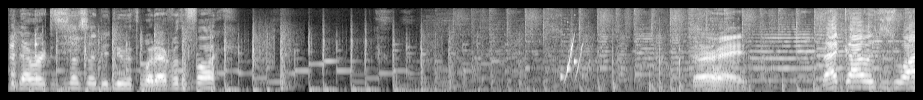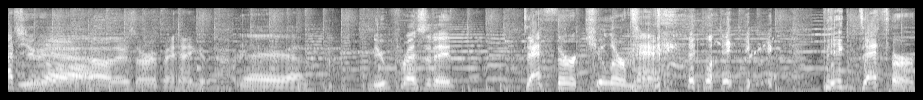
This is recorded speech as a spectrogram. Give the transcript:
the network. Does this have something to do with whatever the fuck? Alright. That guy was just watching yeah, yeah. Oh, there's everybody hanging out. Yeah, yeah, yeah. New president, Deather Killer Man. like, big Deather.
